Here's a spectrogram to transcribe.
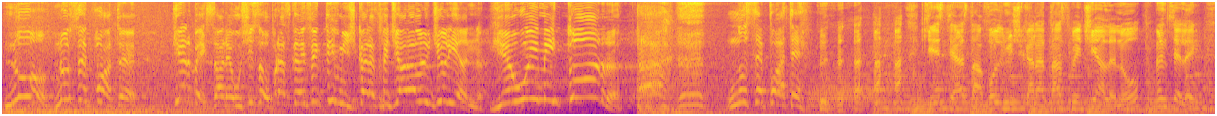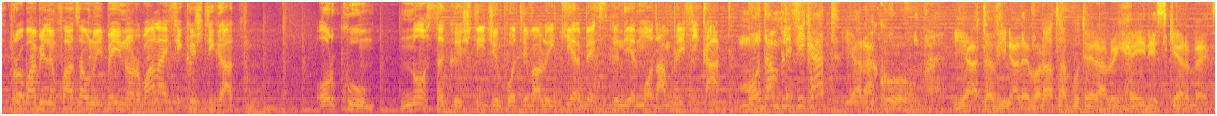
Nu! Nu se poate! Kerbex a reușit să oprească efectiv mișcarea specială a lui Julian! E uimitor! Ah, nu se poate! Chestia asta a fost mișcarea ta specială, nu? Înțeleg. Probabil în fața unui bei normal ai fi câștigat. Oricum, nu o să câștigi împotriva lui Kerbex când e în mod amplificat. Mod amplificat? Iar acum, iată vine adevărata puterea lui Hades Kerbex.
